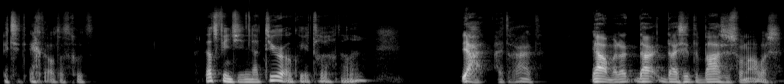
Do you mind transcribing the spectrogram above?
Het zit echt altijd goed. Dat vind je in de natuur ook weer terug dan. Hè? Ja, uiteraard. Ja, maar daar, daar, daar zit de basis van alles.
